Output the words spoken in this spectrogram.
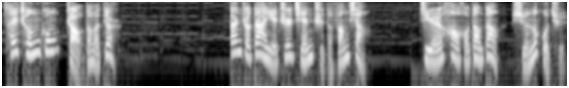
才成功找到了地儿。按照大爷之前指的方向。几人浩浩荡荡寻了过去，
